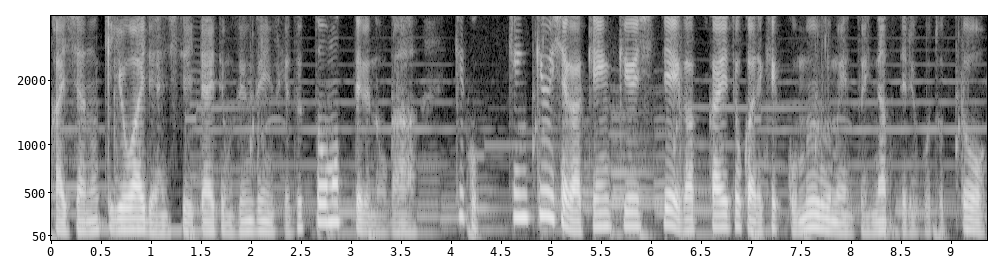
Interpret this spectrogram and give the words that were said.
会社の企業アイデアにしていただいても全然いいんですけどずっと思ってるのが結構研究者が研究して学会とかで結構ムーブメントになってることと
